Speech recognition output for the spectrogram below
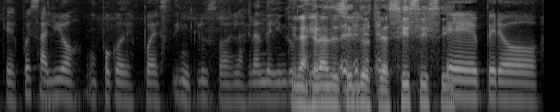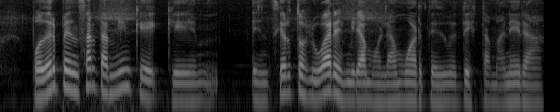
que después salió un poco después, incluso en las grandes industrias. En las grandes industrias, sí, sí, sí. Eh, pero poder pensar también que, que en ciertos lugares miramos la muerte de, de esta manera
